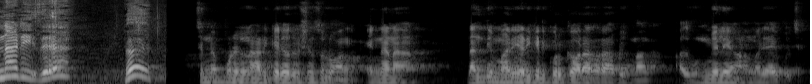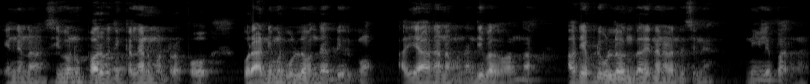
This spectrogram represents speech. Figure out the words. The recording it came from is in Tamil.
என்னடி இது சின்ன பொண்ணுலாம் அடிக்கடி ஒரு விஷயம் சொல்லுவாங்க என்னன்னா நந்தி மாதிரி அடிக்கடி குறுக்க வராதரா அப்படிம்பாங்க அது உண்மையிலேயே ஆன மாதிரி ஆகிப்போச்சு என்னன்னா சிவனும் பார்வதியும் கல்யாணம் பண்ணுறப்போ ஒரு அனிமல் உள்ளே வந்தால் எப்படி இருக்கும் அது யாருன்னா நம்ம நந்தி பகவான் தான் அது எப்படி உள்ளே வந்தால் என்ன நடந்துச்சுன்னு நீங்களே பாருங்க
